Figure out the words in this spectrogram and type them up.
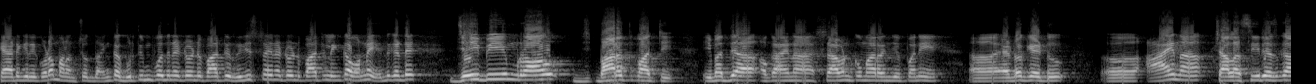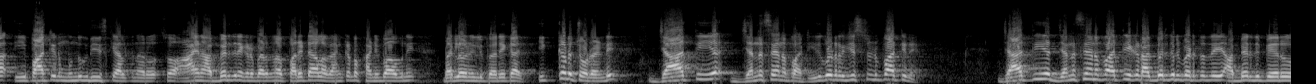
కేటగిరీ కూడా మనం చూద్దాం. ఇంకా గుర్తింపు పొందినటువంటి పార్టీ రిజిస్టర్ అయినటువంటి పార్టీలు ఇంకా ఉన్నాయి. ఎందుకంటే జై రావు రావ్ భారత్ పార్టీ. ఈ మధ్య ఒక ఆయన శ్రావణ్ కుమార్ అని చెప్పని అడ్వకేటు ఆయన చాలా సీరియస్గా ఈ పార్టీని ముందుకు తీసుకెళ్తున్నారు. సో ఆయన అభ్యర్థిని ఇక్కడ పెడుతున్నారు పరిటాల వెంకట ఫణిబాబుని బరిలో నిలిపారు. ఇక ఇక్కడ చూడండి జాతీయ జనసేన పార్టీ. ఇది కూడా రిజిస్టర్డ్ పార్టీనే. జాతీయ జనసేన పార్టీ ఇక్కడ అభ్యర్థిని పెడుతుంది. అభ్యర్థి పేరు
